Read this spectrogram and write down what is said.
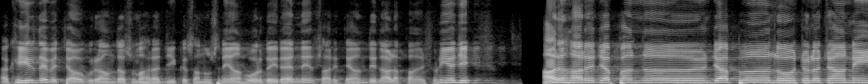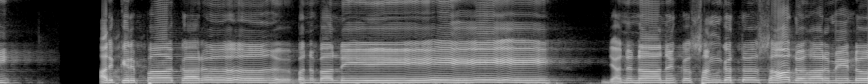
ਅਖੀਰ ਦੇ ਵਿੱਚ ਆਓ, ਗੁਰੂ ਰਾਮਦਾਸ ਮਹਾਰਾਜ ਜੀ ਇੱਕ ਸਾਨੂੰ ਸੁਨੇਹਾ ਹੋਰ ਦੇ ਰਹੇ ਨੇ। ਸਾਰੇ ਧਿਆਨ ਦੇ ਨਾਲ ਆਪਾਂ ਸੁਣੀਏ ਜੀ। ਹਰ ਹਰ ਜਪਨ, ਜਪ ਲੋਚ ਲਚਾਨੀ ਹਰ ਕਿਰਪਾ ਕਰ ਬਨਬਾਲੀ ਜਨ ਨਾਨਕ ਸੰਗਤ ਸਾਧ ਹਰ ਮੇਲੋ,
